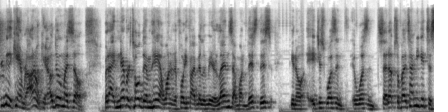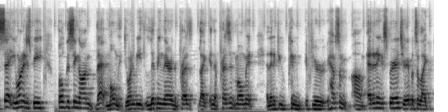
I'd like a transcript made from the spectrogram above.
give me the camera. I don't care. I'll do it myself. But I never told them, hey, I wanted a 45 millimeter lens. I wanted this, this, you know, it just wasn't, it wasn't set up. So by the time you get to set, you want to just be focusing on that moment. You want to be living there in the present, like in the present moment. And then if you can, if you have some um, editing experience, you're able to like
